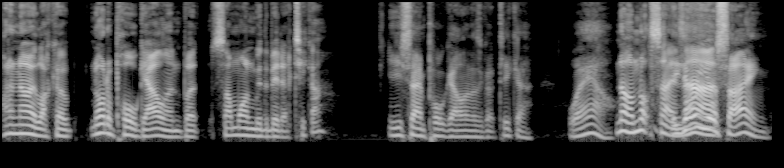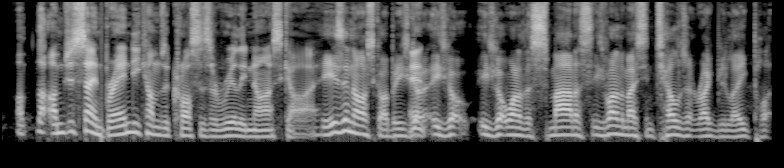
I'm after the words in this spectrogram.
I don't know, like a not a Paul Gallen, but someone with a bit of ticker. you saying Paul Gallen has got ticker? Wow, No, I'm not saying is that what that. you're saying? I'm, I'm just saying Brandy comes across as a really nice guy. He is a nice guy, but he's got And- he's got he's got one of the smartest. He's one of the most intelligent rugby league pl-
